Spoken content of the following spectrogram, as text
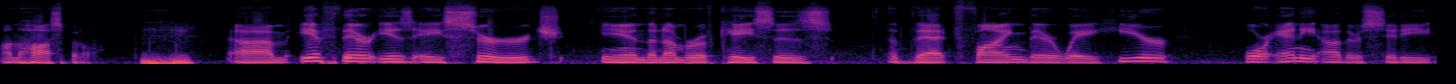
on the hospital. Um, if there is a surge in the number of cases that find their way here or any other city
